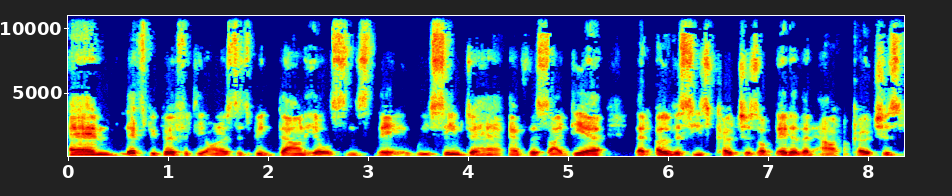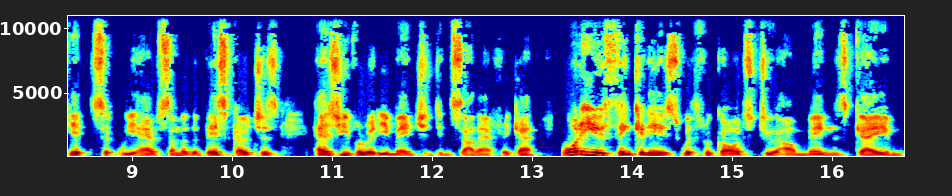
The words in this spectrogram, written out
And let's be perfectly honest, it's been downhill since there. We seem to have this idea that overseas coaches are better than our coaches, yet we have some of the best coaches as you've already mentioned in South Africa. What do you think it is with regards to our men's game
